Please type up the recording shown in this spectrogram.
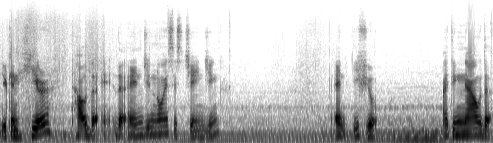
You can hear how the the engine noise is changing. And if you I think now the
